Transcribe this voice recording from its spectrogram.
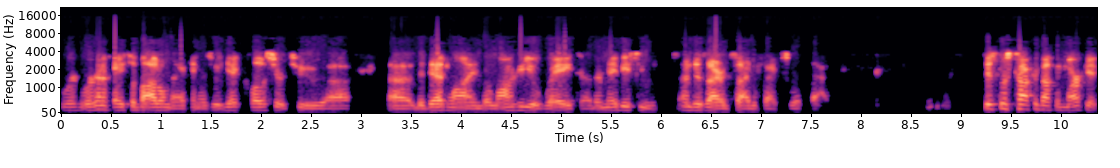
we're, we're going to face a bottleneck, and as we get closer to uh, uh, the deadline, the longer you wait, uh, there may be some undesired side effects with that. Just let's talk about the market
